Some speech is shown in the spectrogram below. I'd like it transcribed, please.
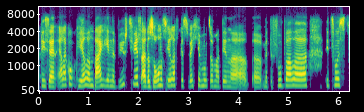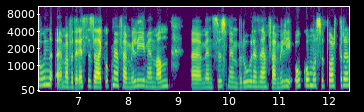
die zijn eigenlijk ook heel een dag in de buurt geweest. Ah, de zoon is heel even weggemoet omdat hij met de voetbal iets moest doen. Maar voor de rest is eigenlijk ook mijn familie, mijn man, eh, mijn zus, mijn broer en zijn familie ook komen supporteren.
